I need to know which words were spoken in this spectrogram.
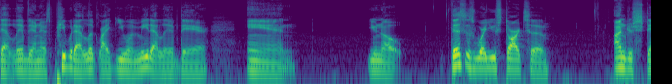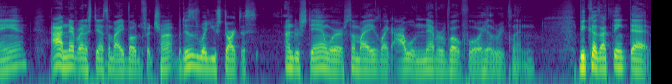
that live there and there's people that look like you and me that live there. And, you know, this is where you start to understand. I never understand somebody voting for Trump, but this is where you start to understand where somebody is like, I will never vote for Hillary Clinton. Because I think that,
